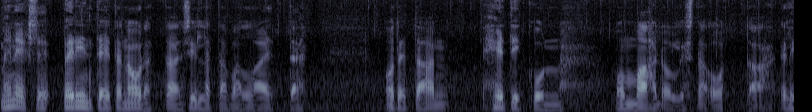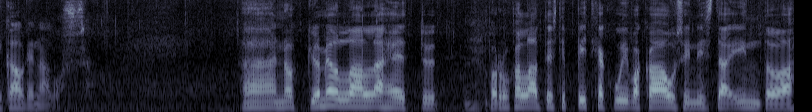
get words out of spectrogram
Meneekö se perinteitä noudattaen sillä tavalla, että otetaan heti kun on mahdollista ottaa, eli kauden alussa? Ää, no kyllä me ollaan lähetty. Porukalla on tietysti pitkä kuiva kausi, niin sitä intoa.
